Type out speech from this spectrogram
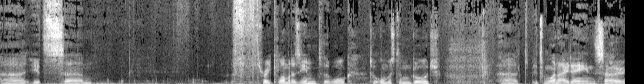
Uh, it's um, three kilometres in to the walk to Ormiston Gorge. Uh, it's 118, so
